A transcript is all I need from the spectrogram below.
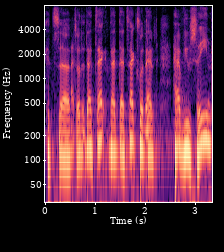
it's uh, so that, that's that that's excellent. And have you seen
